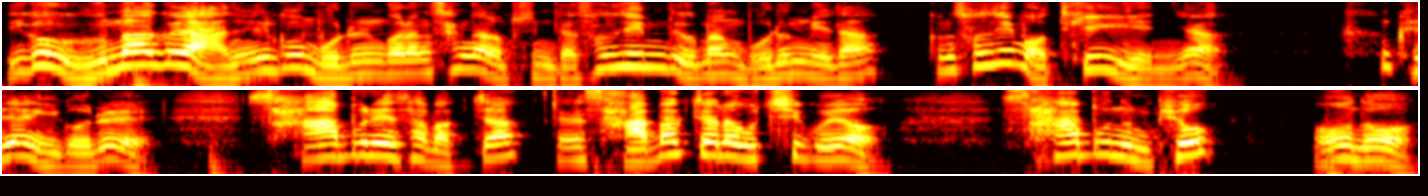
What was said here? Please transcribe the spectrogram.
이거 음악을 알고 모르는 거랑 상관없습니다. 선생님도 음악 모릅니다. 그럼 선생님 어떻게 이해했냐? 그냥 이거를 4분의 4박자, 그냥 4박자라고 치고요. 4분음표, 어, 너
